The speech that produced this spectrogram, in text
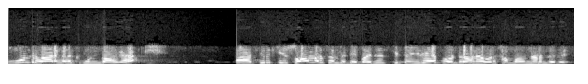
மூன்று வாரங்களுக்கு முன்பாக திருச்சி சோமரசம்பேட்டை பகுதியில் கிட்ட இதே போன்றான ஒரு சம்பவம் நடந்தது.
